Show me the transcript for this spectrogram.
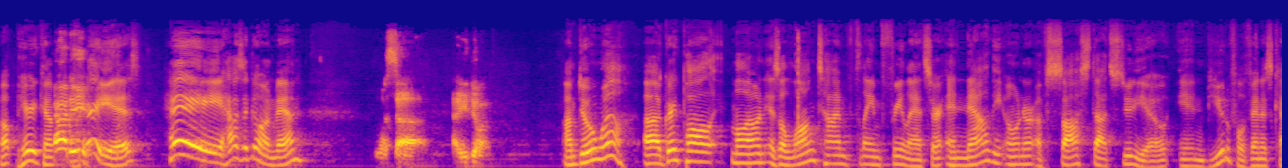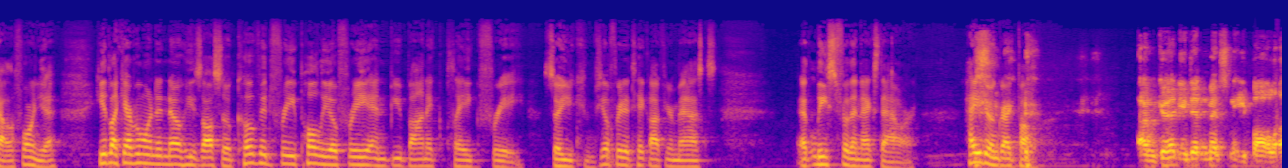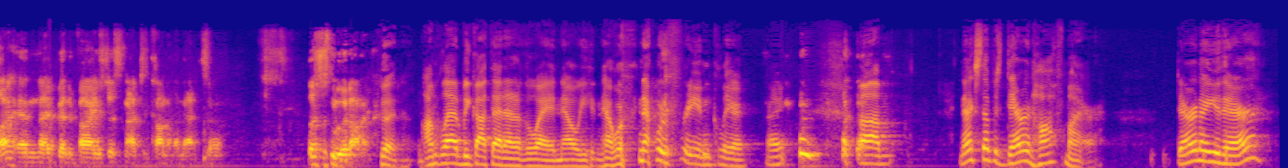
Oh, here he comes. Howdy. There he is. Hey, how's it going, man? What's up? How you doing? I'm doing well. Uh, Greg Paul Malone is a longtime Flame freelancer and now the owner of Sauce.studio in beautiful Venice, California. He'd like everyone to know he's also COVID free, polio free, and bubonic plague free. So you can feel free to take off your masks at least for the next hour. How you doing, Greg Paul? I'm good. You didn't mention Ebola, and I've been advised just not to comment on that. So let's just move it on. Good. I'm glad we got that out of the way, and now we now we're now we're free and clear, right? Um, Next up is Deron Hoffmeyer. Deron, are you there?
